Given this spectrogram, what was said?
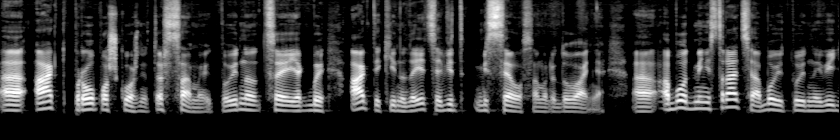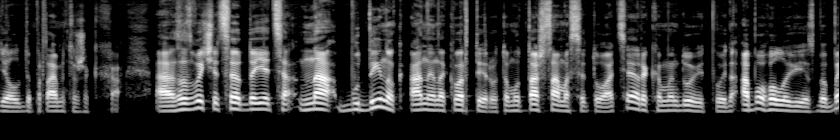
е, акт про пошкодження. Те ж саме, відповідно, це якби акт, який надається від місцевого самоврядування Е, або адміністрація, або відповідний відділ департаменту ЖКХ. Е, Зазвичай це дається на будинок, а не на квартиру. Тому та ж сама ситуація. Рекомендую відповідно або голові СББ,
